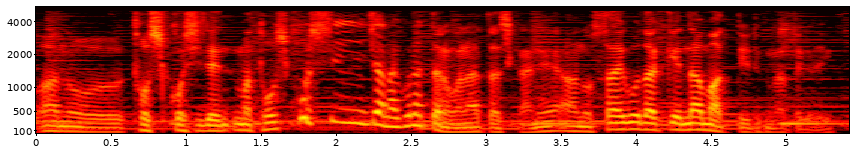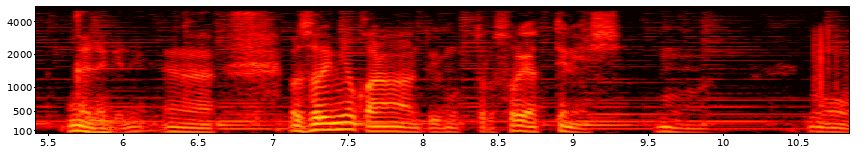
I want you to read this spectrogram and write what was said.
うそう。あの年越しでまあ年越しじゃなくなったのかな確かね。あの最後だけ生っていう時もあったけど一回だけね、うん。まあ、それ見ようかなって思ったらそれやってねえし、うん、も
